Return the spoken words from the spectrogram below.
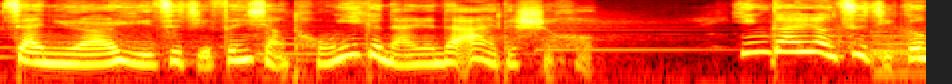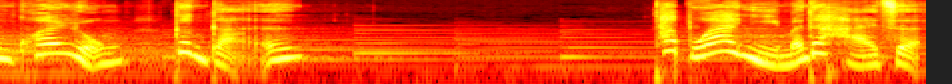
在女儿与自己分享同一个男人的爱的时候，应该让自己更宽容、更感恩。他不爱你们的孩子，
